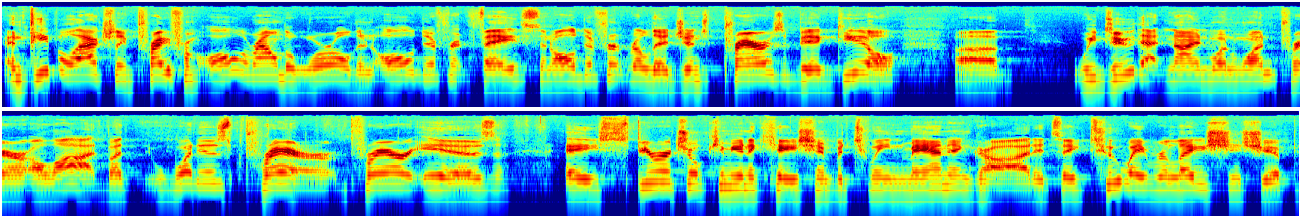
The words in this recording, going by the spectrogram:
And people actually pray from all around the world in all different faiths and all different religions. Prayer is a big deal. Uh, we do that 911 prayer a lot, but what is prayer? Prayer is a spiritual communication between man and God. It's a two way relationship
